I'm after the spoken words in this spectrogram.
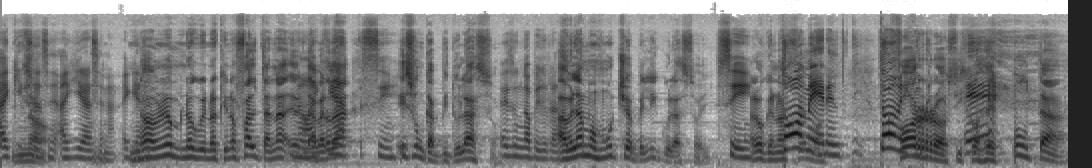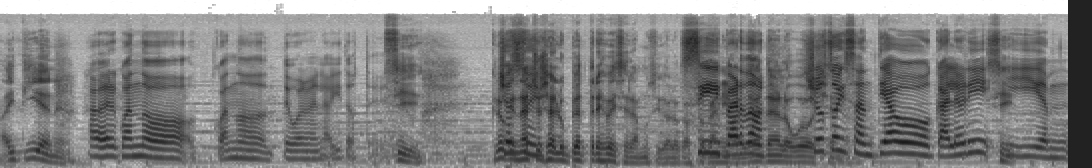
hay que, No. a, ce- hay que ir a cenar. hay que No, no, no, no, que no falta nada. La verdad, a- sí. es un capitulazo. Es un capítulo. Hablamos mucho de películas hoy. Sí. Algo que no tomen, tomen. Forros, hijos Eh. de puta. Ahí tienen. A ver, ¿cuándo, cuándo devuelven la guita ustedes? Sí. Creo Yo que Nacho soy- ya lupeó tres veces la música Holocausto Sí, perdón. Yo soy. Santiago Calori Sí. y, em,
